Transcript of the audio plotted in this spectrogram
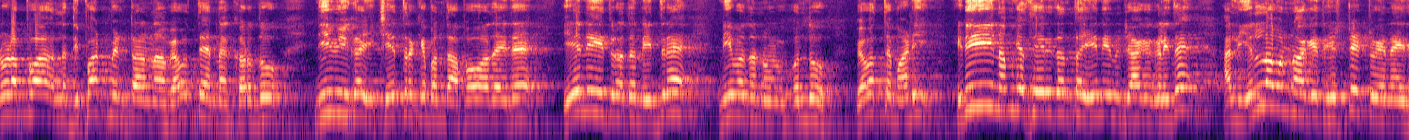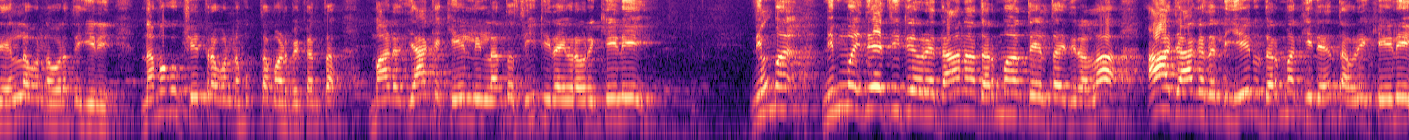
ನೋಡಪ್ಪ ಅಲ್ಲ ಡಿಪಾರ್ಟ್ಮೆಂಟನ್ನು ವ್ಯವಸ್ಥೆಯನ್ನು ಕರೆದು, ನೀವೀಗ ಈ ಕ್ಷೇತ್ರಕ್ಕೆ ಬಂದ ಅಪವಾದ ಇದೆ. ಏನೇ ಇದ್ರೂ ಅದನ್ನು ಇದ್ದರೆ ನೀವು ಅದನ್ನು ಒಂದು ವ್ಯವಸ್ಥೆ ಮಾಡಿ, ಇಡೀ ನಮಗೆ ಸೇರಿದಂಥ ಏನೇನು ಜಾಗಗಳಿದೆ, ಅಲ್ಲಿ ಎಲ್ಲವನ್ನು ಆಗಿದ್ದು ಎಷ್ಟೆಷ್ಟು ಏನಿದೆ ಎಲ್ಲವನ್ನು ಹೊರತೆಗೀರಿ ನಮಗೂ ಕ್ಷೇತ್ರವನ್ನು ಮುಕ್ತ ಮಾಡಬೇಕಂತ ಮಾಡ ಯಾಕೆ ಕೇಳಲಿಲ್ಲ ಅಂತ ಸಿ ಟಿ ರೈವರವ್ರಿಗೆ ಕೇಳಿ. ನಿಮ್ಮ ನಿಮ್ಮ ಇದೇ ಚೀಟಿ ಅವರೇ ದಾನ ಧರ್ಮ ಅಂತ ಹೇಳ್ತಾ ಇದ್ದೀರಲ್ಲ ಆ ಜಾಗದಲ್ಲಿ ಏನು ಧರ್ಮಕ್ಕಿದೆ ಅಂತ ಅವರಿಗೆ ಕೇಳಿ.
